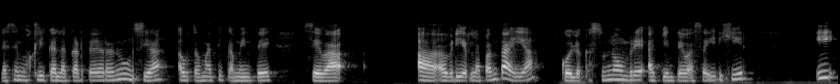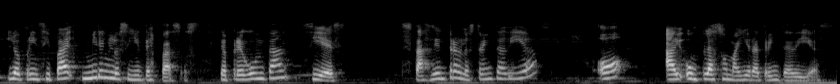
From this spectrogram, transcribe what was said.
Le hacemos clic a la carta de renuncia, automáticamente se va a abrir la pantalla, coloca su nombre, a quién te vas a dirigir, y lo principal, miren los siguientes pasos. Te preguntan si es, ¿estás dentro de los 30 días o hay un plazo mayor a 30 días?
